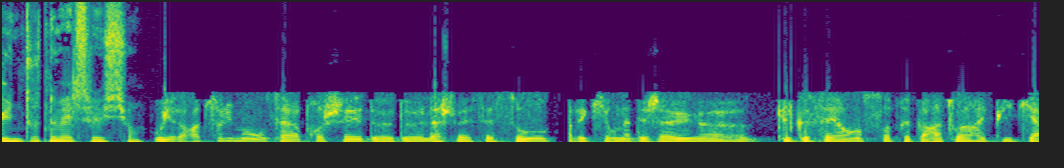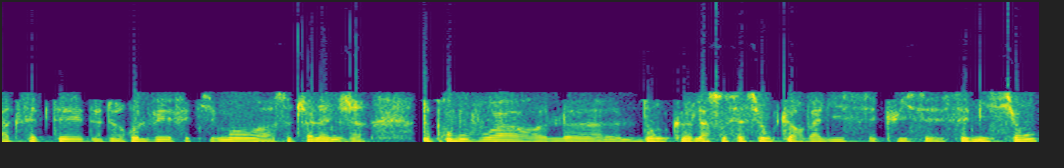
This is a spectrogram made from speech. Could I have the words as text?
une toute nouvelle solution. Oui, alors absolument. On s'est approché de, de l'HESSO avec qui on a déjà eu euh, quelques séances préparatoires et puis qui a accepté de, relever effectivement euh, ce challenge de promouvoir donc l'association Curvalis et puis ses, missions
